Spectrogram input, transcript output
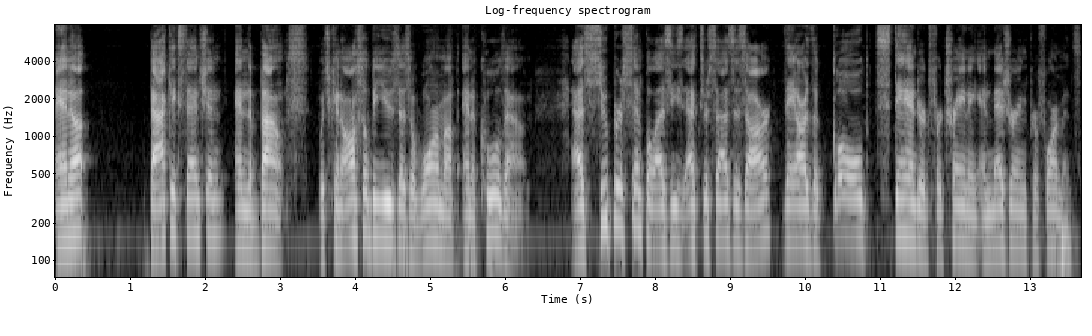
and up, back extension, and the bounce, which can also be used as a warm up and a cool down. As super simple as these exercises are, they are the gold standard for training and measuring performance.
